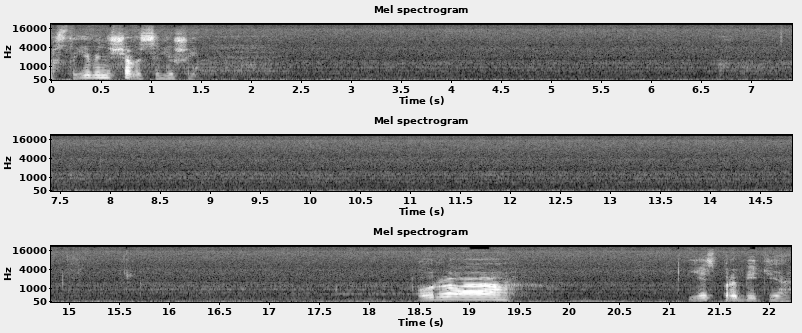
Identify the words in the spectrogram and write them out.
А стає він ще веселіший. Ура! Есть пробитие.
